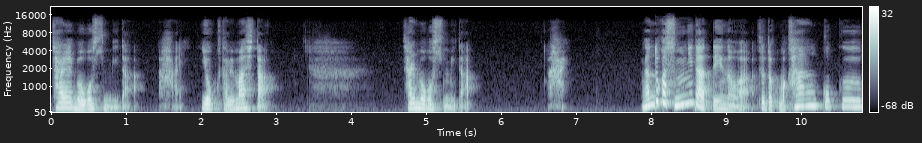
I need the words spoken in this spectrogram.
チャルもごすみだ。はい。よく食べました。チャルもごすみだ。はい。なんとかすむにだっていうのは、ちょっと、まあ、韓国っ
